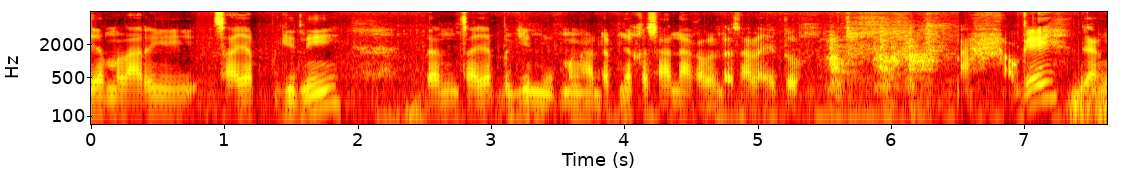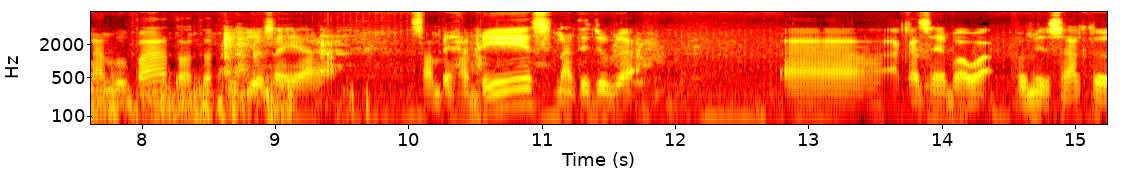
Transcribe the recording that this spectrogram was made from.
Dia melari sayap begini dan sayap begini menghadapnya ke sana kalau tidak salah itu. Nah, oke, okay. jangan lupa tonton video saya sampai habis. Nanti juga uh, akan saya bawa pemirsa ke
